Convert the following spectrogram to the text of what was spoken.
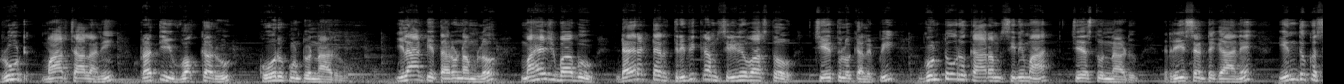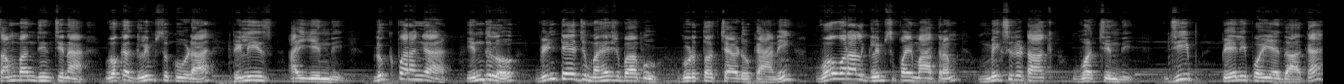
రూట్ మార్చాలని ప్రతి ఒక్కరూ కోరుకుంటున్నారు. ఇలాంటి తరుణంలో మహేష్ బాబు డైరెక్టర్ త్రివిక్రమ్ శ్రీనివాస్తో చేతులు కలిపి గుంటూరు కారం సినిమా చేస్తున్నాడు. రీసెంట్గానే ఇందుకు సంబంధించిన ఒక గ్లింప్స్ కూడా రిలీజ్ అయ్యింది. లుక్ పరంగా ఇందులో వింటేజ్ మహేష్ బాబు గుర్తొచ్చాడు కానీ ఓవరాల్ గ్లింప్స్పై మాత్రం మిక్స్డ్ టాక్ వచ్చింది. జీప్ పేలిపోయేదాకా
